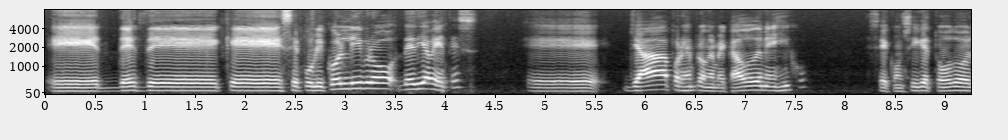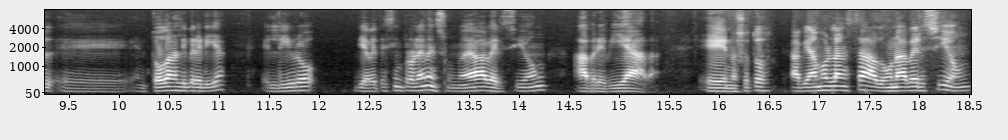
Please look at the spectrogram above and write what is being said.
Eh, desde que se publicó el libro de diabetes, eh, ya por ejemplo en el mercado de México, se consigue todo eh, en todas las librerías el libro Diabetes sin Problema en su nueva versión abreviada. Eh, nosotros habíamos lanzado una versión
